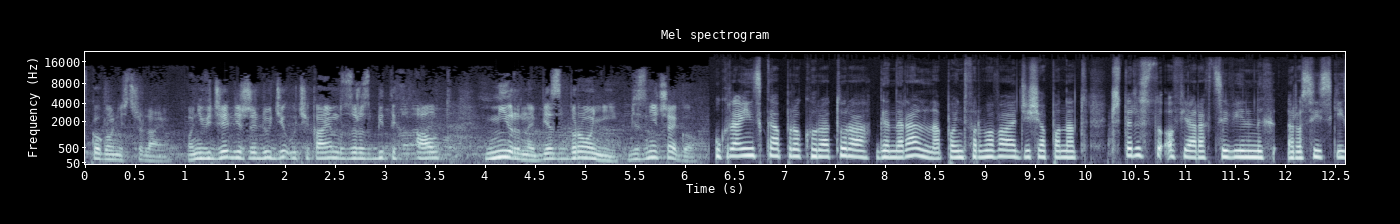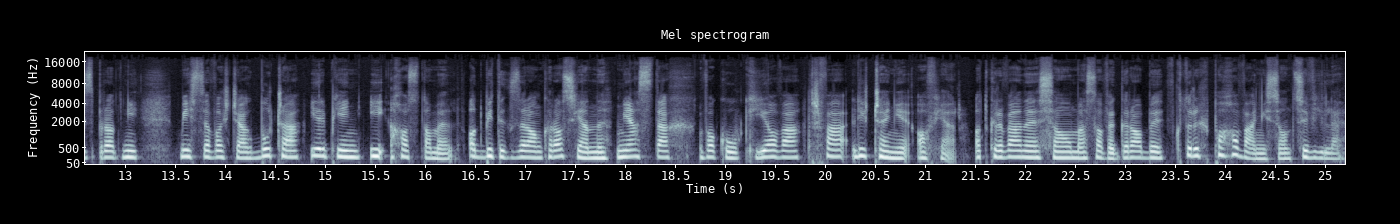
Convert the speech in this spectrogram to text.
w kogo oni strzelają. Oni widzieli, że ludzie uciekają z rozbitych aut mirne, bez broni, bez niczego. Ukraińska prokuratura generalna poinformowała dziś o ponad 400 ofiarach cywilnych rosyjskich zbrodni w miejscowościach Bucza, Irpień i Hostomel. Odbitych z rąk Rosjan w miastach wokół Kijowa trwa liczenie ofiar. Odkrywane są masowe groby, w których pochowani są cywile.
